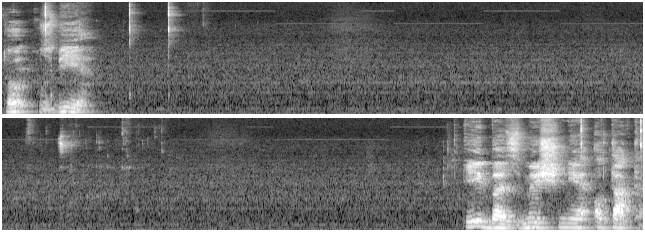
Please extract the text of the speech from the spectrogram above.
Tu zbiję. I bezmyślnie atakę.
